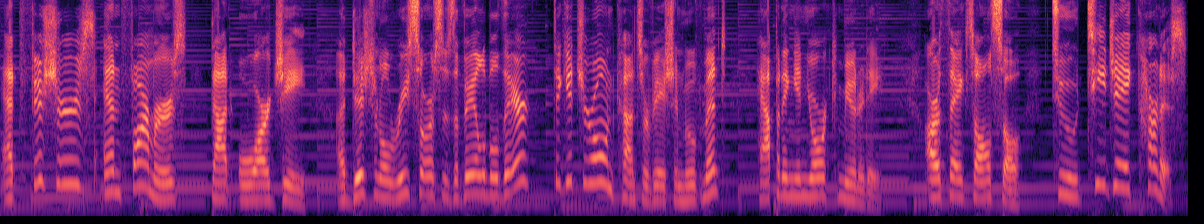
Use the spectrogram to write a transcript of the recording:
at fishersandfarmers.org. Additional resources available there to get your own conservation movement happening in your community. Our thanks also to TJ Curtis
